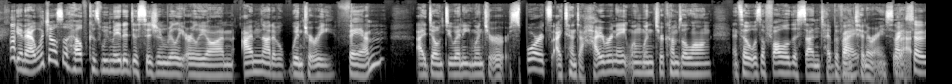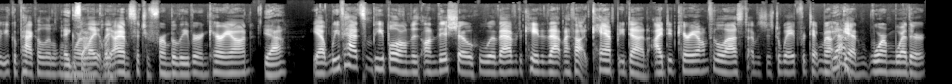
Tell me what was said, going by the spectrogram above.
you know, which also helped because we made a decision really early on. I'm not a wintry fan. I don't do any winter sports. I tend to hibernate when winter comes along, and so it was a follow the sun type of itinerary. So right. that, So you could pack a little more lightly. I am such a firm believer in carry on. yeah, Yeah, we've had some people on the, on this show who have advocated that, and I thought can't be done. I did carry on for the last. I was just away for ten, well, Yeah. again warm weather,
